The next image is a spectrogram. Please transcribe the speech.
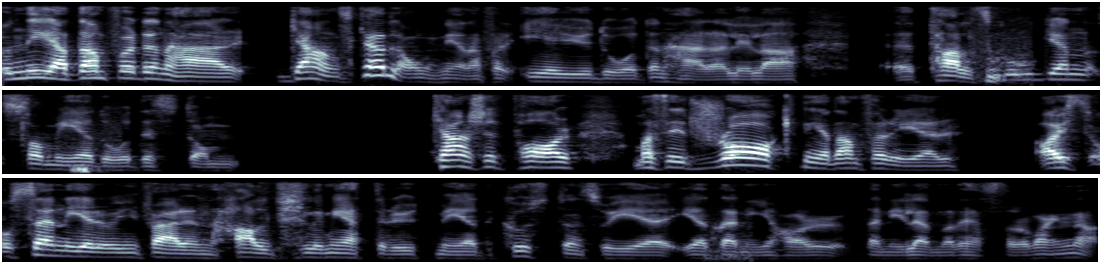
och nedanför den här, ganska långt nedanför, är ju då den här lilla eh, tallskogen som är då dessutom kanske ett par, om man säger rakt nedanför er, ja just, och sen är det ungefär en halv kilometer ut med kusten så är, är där, ni har, där ni lämnade hästar och vagnar.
